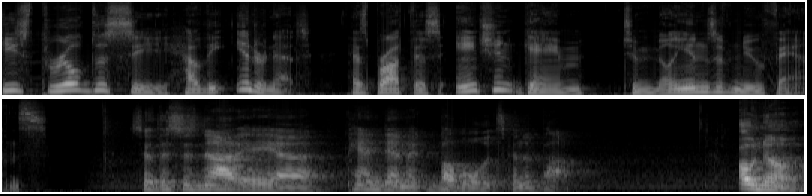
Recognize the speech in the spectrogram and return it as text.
he's thrilled to see how the internet has brought this ancient game to millions of new fans. So this is not a uh, pandemic bubble that's going to pop. Oh no,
